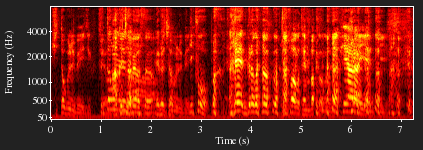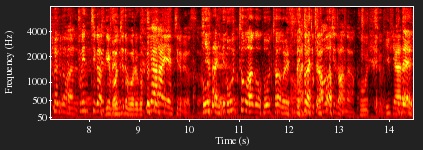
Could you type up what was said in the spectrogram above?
GW BASIC GW 아, 그쵸. 가 배웠어요. 네, 그렇죠. GW BASIC if, then 그런 거 나오고 if하고 then하고 PRINT 그런 거 많았어요. PRINT가 그게 뭔지도 모르고 PRINT를 배웠어. goto하고 goto하고 어, 그랬어요. 아직도 까먹지도 않아. goto. if then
